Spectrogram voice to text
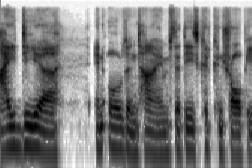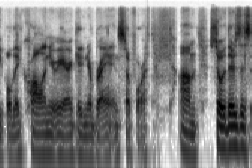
idea in olden times that these could control people. They'd crawl in your ear and get in your brain and so forth. Um, so there's this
